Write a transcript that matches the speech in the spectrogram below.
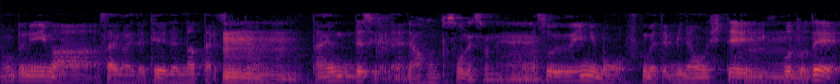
本当に今災害で停電になったりするうん。と大変ですよね。い、や本当そうですよね。らそういう意味も含めて見直していくことで、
